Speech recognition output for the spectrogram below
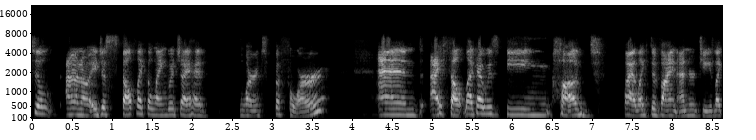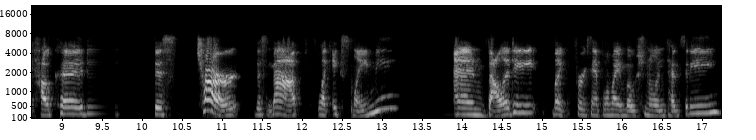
to i don't know it just felt like a language i had learned before. And i felt like i was being hugged by like divine energy. Like how could this chart this map like explain me and validate like for example my emotional intensity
